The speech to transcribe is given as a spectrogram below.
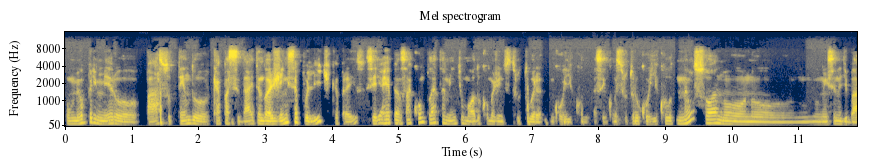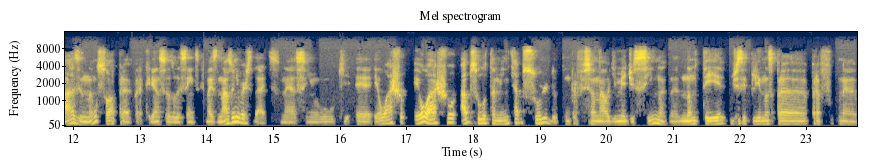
o meu primeiro passo, tendo capacidade, tendo agência política para isso, seria repensar completamente o modo como a gente estrutura um currículo, assim, como estrutura o currículo não só no, no, no ensino de base, não só para crianças e adolescentes, mas nas universidades, né? Assim, o que é, eu acho, eu acho absolutamente absurdo um profissional de medicina né, não ter disciplinas para né,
